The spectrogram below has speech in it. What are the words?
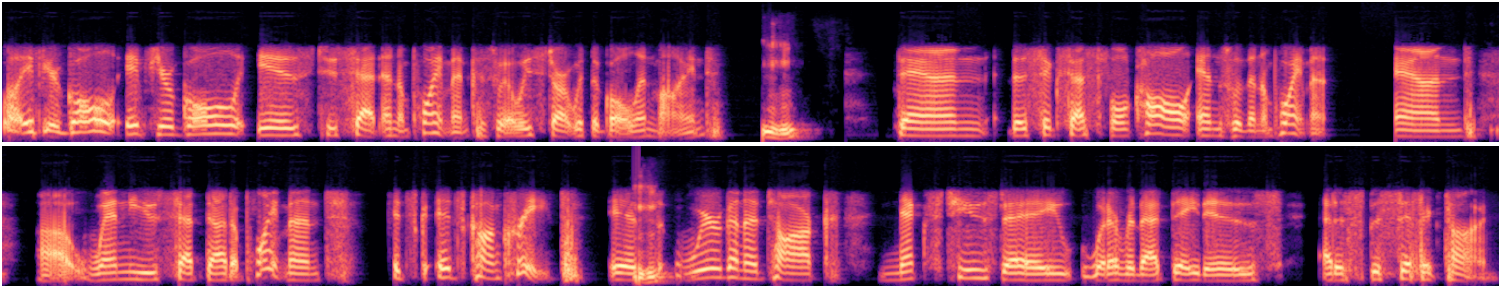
Well, if your goal if your goal is to set an appointment, because we always start with the goal in mind, mm-hmm. then the successful call ends with an appointment. And uh, when you set that appointment, it's it's concrete. It's mm-hmm. we're going to talk next Tuesday, whatever that date is, at a specific time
